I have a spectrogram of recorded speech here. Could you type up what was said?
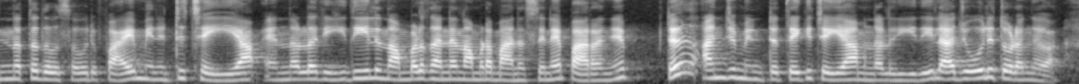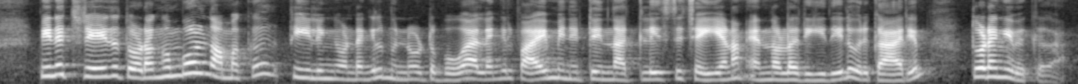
ഇന്നത്തെ ദിവസം ഒരു ഫൈവ് മിനിറ്റ് ചെയ്യാം എന്നുള്ള രീതിയിൽ നമ്മൾ തന്നെ നമ്മുടെ മനസ്സിനെ പറഞ്ഞിട്ട് അഞ്ച് മിനിറ്റത്തേക്ക് ചെയ്യാം എന്നുള്ള രീതിയിൽ ആ ജോലി തുടങ്ങുക. പിന്നെ ചെയ്ത് തുടങ്ങുമ്പോൾ നമുക്ക് ഫീലിംഗ് ഉണ്ടെങ്കിൽ മുന്നോട്ട് പോവുക. അല്ലെങ്കിൽ ഫൈവ് മിനിറ്റ് ഇന്ന് അറ്റ്ലീസ്റ്റ് ചെയ്യണം എന്നുള്ള രീതിയിൽ ഒരു കാര്യം തുടങ്ങി വെക്കുക.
